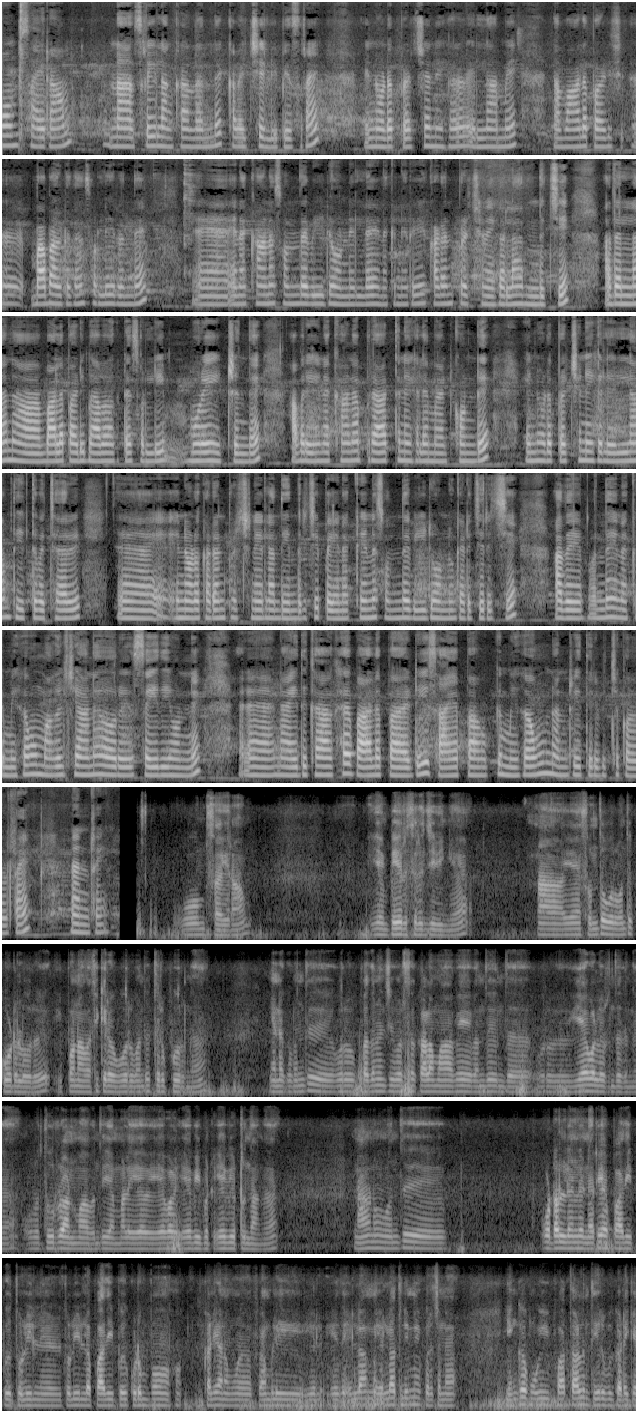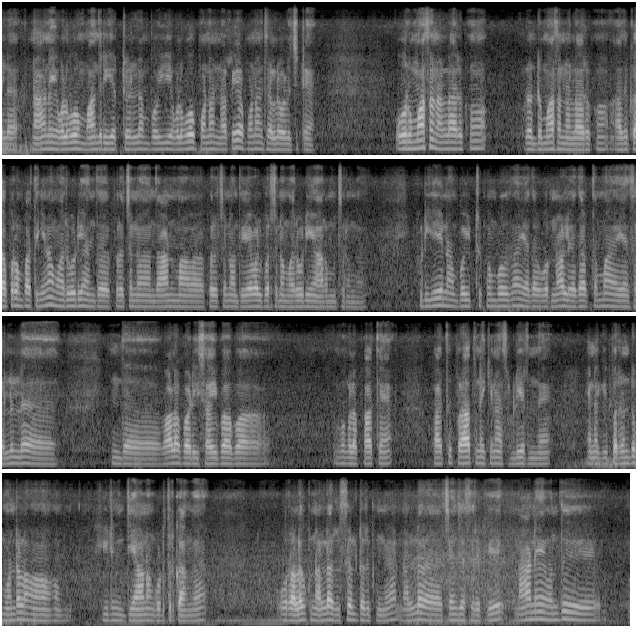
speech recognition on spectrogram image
ஓம் சாய்ராம். நான் ஸ்ரீலங்காலேருந்து கலைச்செல்வி பேசுகிறேன் என்னோடய பிரச்சனைகள் எல்லாமே நான் வாழப்பாடி படிச்சு பாபாக்கிட்ட தான் சொல்லியிருந்தேன். எனக்கான சொந்த வீடு ஒன்றும் இல்லை. எனக்கு நிறைய கடன் பிரச்சனைகள்லாம் இருந்துச்சு. அதெல்லாம் நான் வாழப்பாடி பாபாக்கிட்ட சொல்லி முறையிட்டிருந்தேன். அவர் எனக்கான பிரார்த்தனைகளை மேற்கொண்டு என்னோடய பிரச்சனைகள் எல்லாம் தீர்த்து வச்சார். என்னோடய கடன் பிரச்சனையெல்லாம் தீர்ந்துருச்சு. இப்போ எனக்குன்னு சொந்த வீடு ஒன்றும் கிடச்சிருச்சு. அது வந்து எனக்கு மிகவும் மகிழ்ச்சியான ஒரு செய்தி ஒன்று நான் இதுக்காக வாழப்பாடி சாயப்பாவுக்கு மிகவும் நன்றி தெரிவித்து கொள்கிறேன் நன்றி. ஓம் சாய்ராம். என் பேர் சிரஞ்சீவிங்க நான் என் சொந்த ஊர் வந்து கூடலூர். இப்போ நான் வசிக்கிற ஊர் வந்து திருப்பூருங்க. எனக்கு வந்து ஒரு பதினஞ்சு வருஷ காலமாகவே வந்து இந்த ஒரு ஏவல் இருந்ததுங்க. ஒரு துர்ரான்மா வந்து என் மேலே ஏ ஏவல் ஏவி ஏவி விட்டுருந்தாங்க நானும் வந்து உடல்நிலை நிறையா பாதிப்பு தொழில் தொழிலில் பாதிப்பு குடும்பம் கல்யாணம் ஃபேமிலி எல் எது எல்லாமே எல்லாத்துலேயுமே பிரச்சனை. எங்கே போய் பார்த்தாலும் தீர்வு கிடைக்கல. நானும் எவ்வளவோ மாந்திரிகர்கிட்ட எல்லாம் போய் எவ்வளவோ பணம் நிறையா பணம் செலவழிச்சிட்டேன். ஒரு மாதம் நல்லாயிருக்கும் ரெண்டு மாதம் நல்லாயிருக்கும். அதுக்கப்புறம் பார்த்திங்கன்னா மறுபடியும் அந்த பிரச்சனை அந்த ஆன்மா பிரச்சனை அந்த ஏவல் பிரச்சனை மறுபடியும் ஆரம்பிச்சிருங்க. இப்படியே நான் போயிட்டுருக்கும்போது தான் எதை ஒரு நாள் யதார்த்தமாக என் செல்லில் இந்த வாழப்பாடி சாய்பாபா இவங்களை பார்த்தேன். பார்த்து பிரார்த்தனைக்கு நான் சொல்லியிருந்தேன். எனக்கு இப்போ ரெண்டு மண்டலம் ஹீலிங் தியானம் கொடுத்துருக்காங்க. ஓரளவுக்கு நல்ல ரிசல்ட் இருக்குங்க. நல்ல சேஞ்சஸ் இருக்குது நானே வந்து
